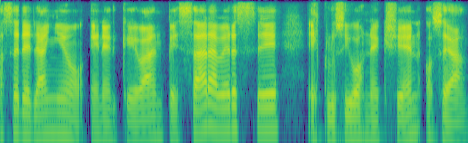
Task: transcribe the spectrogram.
a ser el año en el que va a empezar a verse exclusivos Next Gen, o sea,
